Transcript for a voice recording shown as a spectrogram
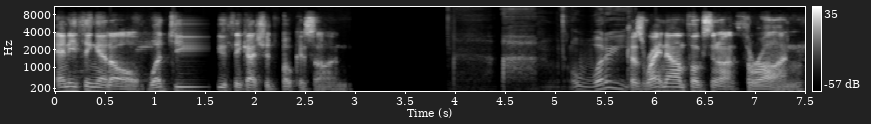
anything at all, what do you think I should focus on? Um, What are you? Because right now I'm focusing on Thrawn.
